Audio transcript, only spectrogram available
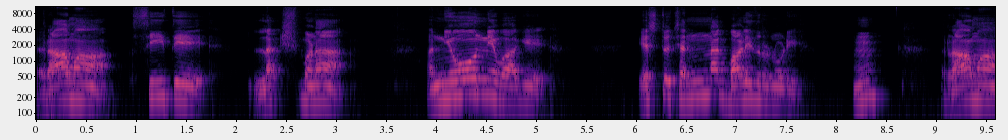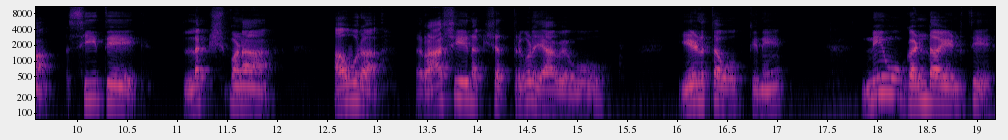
ರಾಮ, ಸೀತೆ, ಲಕ್ಷ್ಮಣ ಅನ್ಯೋನ್ಯವಾಗಿ ಎಷ್ಟು ಚೆನ್ನಾಗಿ ಬಾಳಿದ್ರು ನೋಡಿ. ಹ್ಞೂ ರಾಮ, ಸೀತೆ, ಲಕ್ಷ್ಮಣ ಅವರ ರಾಶಿ ನಕ್ಷತ್ರಗಳು ಯಾವ್ಯಾವು? ಹೇಳ್ತಾ ಹೋಗ್ತೀನಿ. ನೀವು ಗಂಡ, ಹೆಂಡ್ತಿ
